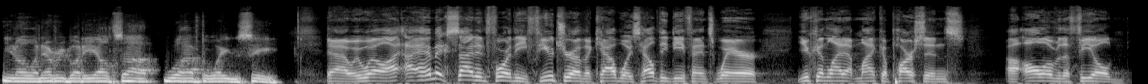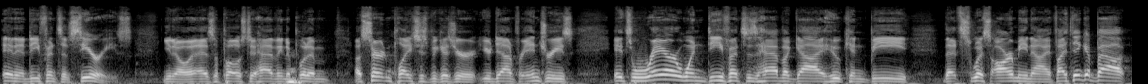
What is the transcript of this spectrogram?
you know, and everybody else up. We'll have to wait and see. Yeah, we will. I, I am excited for the future of a Cowboys healthy defense where you can line up Micah Parsons uh, all over the field in a defensive series, you know, as opposed to having to put him a certain place just because you're you're down for injuries. It's rare when defenses have a guy who can be that Swiss Army knife. I think about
